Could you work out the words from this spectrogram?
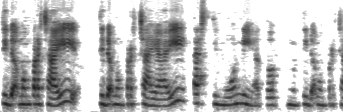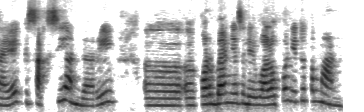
tidak mempercayai tidak mempercayai testimoni atau tidak mempercayai kesaksian dari uh, korbannya sendiri walaupun itu teman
